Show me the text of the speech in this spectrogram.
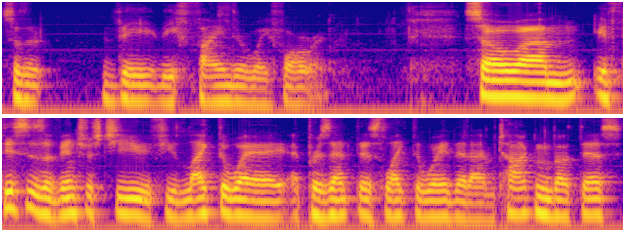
so that they, they find their way forward. So, um, if this is of interest to you, if you like the way I present this, like the way that I'm talking about this,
